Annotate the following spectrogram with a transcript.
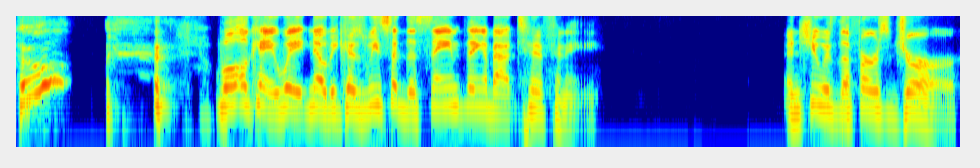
Who? Well, okay, wait, no, because we said the same thing about Tiffany. And she was the first juror.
